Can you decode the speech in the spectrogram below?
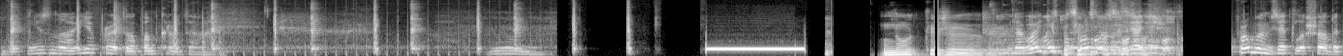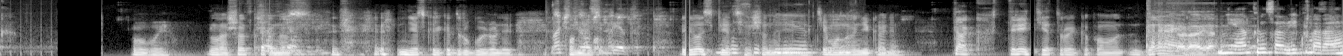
Вот не знаю я про этого Панкратова. Ну, ты же... Давайте попробуем взять, попробуем взять лошадок. Увы. Лошадки у нас несколько другую роль Значит, велосипед. Велосипед, совершенно верно. Тем он уникален. Так, третья тройка, по-моему. Да? Нет, лесовик, вторая.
